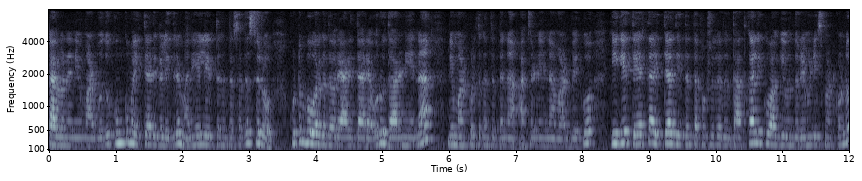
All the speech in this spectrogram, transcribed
ಕಾರ್ಯವನ್ನು ನೀವು ಮಾಡ್ಬೋದು. ಕುಂಕುಮ ಇತ್ಯಾದಿಗಳಿದ್ರೆ ಮನೆಯಲ್ಲಿ ಇರ್ತಕ್ಕಂಥ ಸದಸ್ಯರು, ಕುಟುಂಬ ವರ್ಗದವರು ಯಾರಿದ್ದಾರೆ, ಅವರು ಧಾರಣೆಯನ್ನು ನೀವು ಮಾಡ್ಕೊಳ್ತಕ್ಕಂಥದ್ದನ್ನು ಆಚರಣೆಯನ್ನ ಮಾಡಬೇಕು. ಹೀಗೆ ತೇರ್ತಾ ಇತ್ಯಾದಿ ಇದ್ದಂಥ ಪಕ್ಷದಲ್ಲಿ ತಾತ್ಕಾಲಿಕವಾಗಿ ಒಂದು ರೆಮಿಡೀಸ್ ಮಾಡಿಕೊಂಡು,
